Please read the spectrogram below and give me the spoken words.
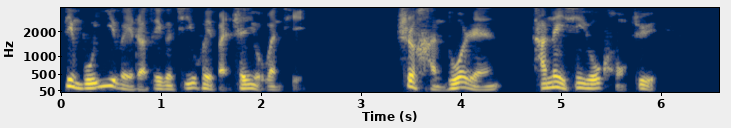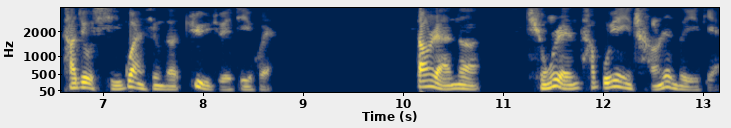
并不意味着这个机会本身有问题。是很多人他内心有恐惧，他就习惯性的拒绝机会。当然呢，穷人他不愿意承认这一点。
